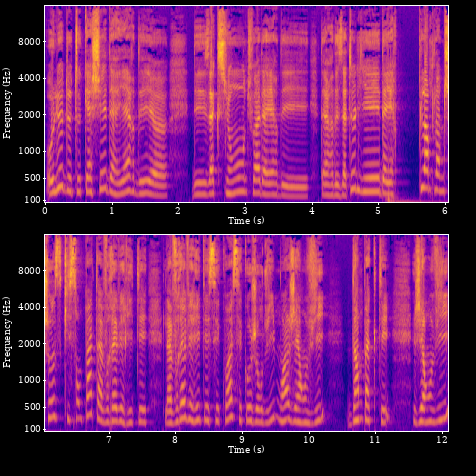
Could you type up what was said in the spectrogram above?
Au lieu de te cacher derrière des euh, actions tu vois derrière des ateliers derrière plein plein de choses qui sont pas ta vraie vérité. La vraie vérité c'est quoi? C'est qu'aujourd'hui moi j'ai envie d'impacter. J'ai envie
